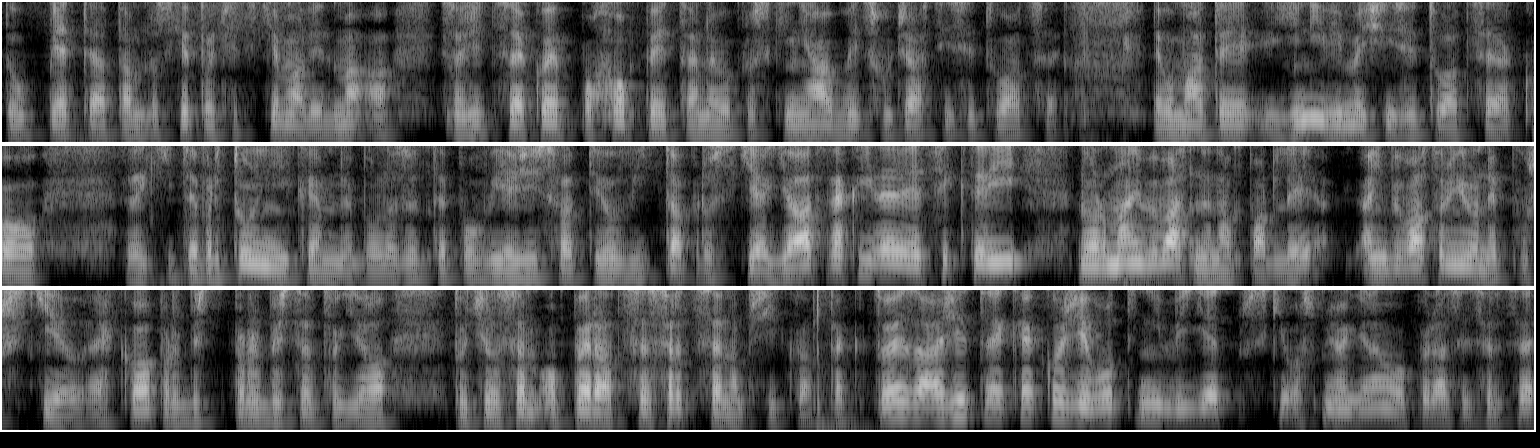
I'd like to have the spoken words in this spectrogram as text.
doupěte a tam prostě točit s těma lidma a snažit se jako je pochopit a nebo prostě nějak být součástí situace. Nebo máte jiný výjimečný situace, jako letíte vrtulníkem nebo lezete po věži svatého Víta prostě a děláte takové věci, které normálně by vás nenapadly, ani by vás to nikdo nepustil, jako, proč, by, proč byste to dělal. Točil jsem operace srdce například, tak to je zážitek jako životní vidět prostě 8 hodinovou operaci srdce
